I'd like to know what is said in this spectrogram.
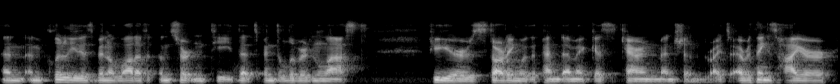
And, and clearly, there's been a lot of uncertainty that's been delivered in the last few years, starting with the pandemic, as Karen mentioned, right? So everything's higher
